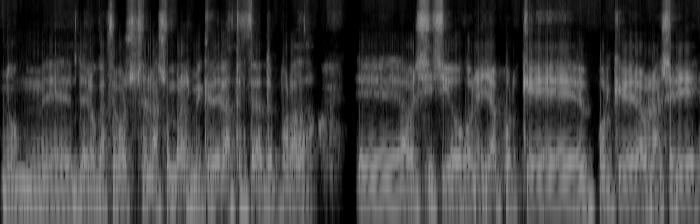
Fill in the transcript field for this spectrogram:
no. no. de lo que hacemos en las sombras me quedé la tercera temporada. Eh, a ver si sigo con ella porque, porque era una serie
